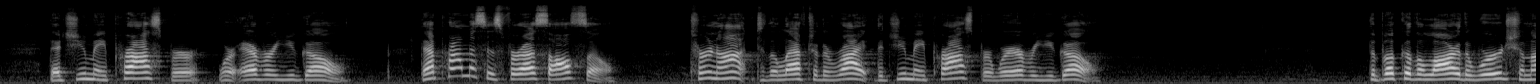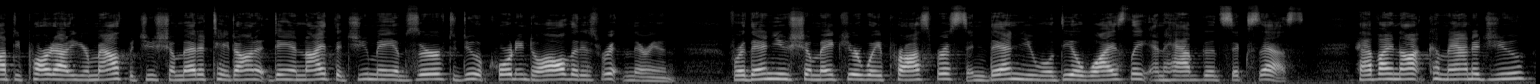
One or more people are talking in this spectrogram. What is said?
that you may prosper wherever you go. That promise is for us also. Turn not to the left or the right, that you may prosper wherever you go. The book of the law or the word shall not depart out of your mouth, but you shall meditate on it day and night, that you may observe to do according to all that is written therein. For then you shall make your way prosperous, and then you will deal wisely and have good success. Have I not commanded you?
